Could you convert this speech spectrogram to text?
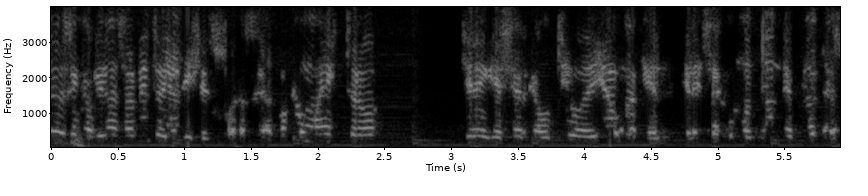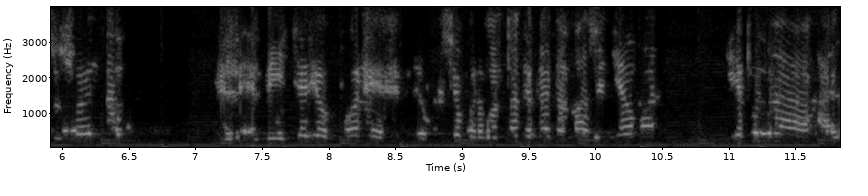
Empleados en Capital de Sarmiento ya dije su social, ¿por qué un maestro tiene que ser cautivo de idioma, que, que le saca un montón de plata de su sueldo, el, ministerio pone educación por un montón de plata más en idioma, y después va al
